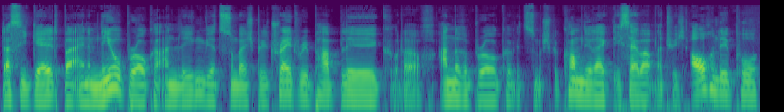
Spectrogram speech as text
dass sie Geld bei einem Neo-Broker anlegen, wie jetzt zum Beispiel Trade Republic oder auch andere Broker, wie zum Beispiel Comdirect. Ich selber habe natürlich auch ein Depot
